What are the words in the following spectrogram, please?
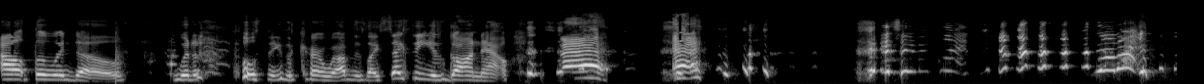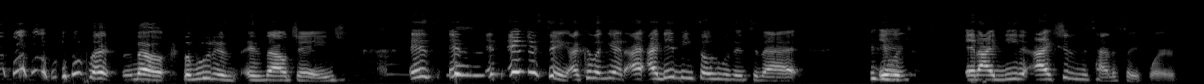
out the window when those things occur. Where I'm just like, sexy is gone now. ah, ah. It's but no, the mood is is now changed. It's it's it's interesting because again, I, I did meet someone who was into that. my It was, and I needed. I should have just had a safe word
